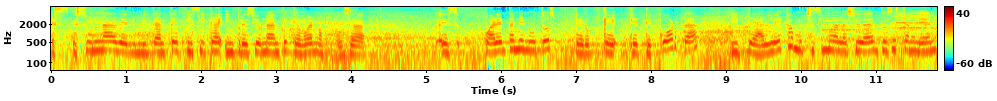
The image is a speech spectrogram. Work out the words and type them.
es, una delimitante física impresionante que, bueno, o sea, es 40 minutos, pero que, te corta y te aleja muchísimo de la ciudad, entonces también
